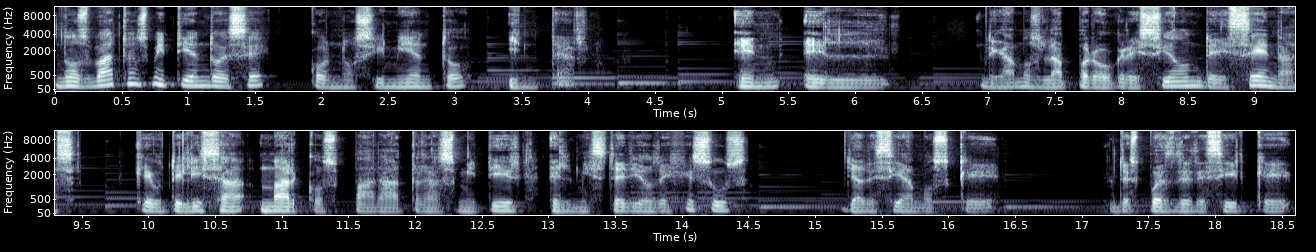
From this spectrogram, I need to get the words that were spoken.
nos va transmitiendo ese conocimiento interno. En el, digamos, la progresión de escenas que utiliza Marcos para transmitir el misterio de Jesús, ya decíamos que después de decir que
